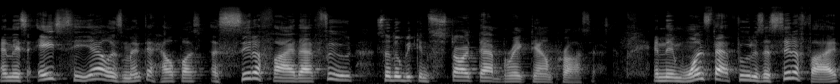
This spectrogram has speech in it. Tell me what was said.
And this HCl is meant to help us acidify that food so that we can start that breakdown process. And then once that food is acidified,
